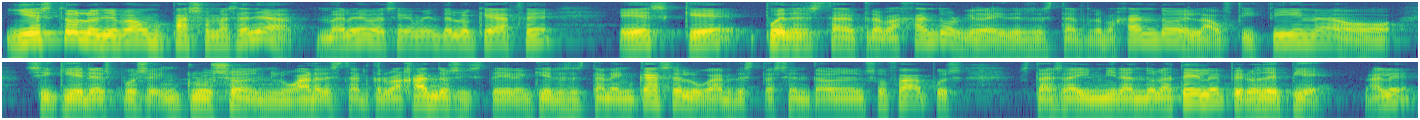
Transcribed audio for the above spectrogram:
Y esto lo lleva un paso más allá, ¿vale? Básicamente lo que hace es que puedes estar trabajando, porque la idea es estar trabajando en la oficina o si quieres, pues incluso en lugar de estar trabajando, si quieres estar en casa, en lugar de estar sentado en el sofá, pues estás ahí mirando la tele, pero de pie, ¿vale?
